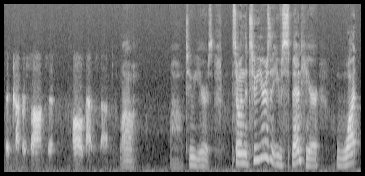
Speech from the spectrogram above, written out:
the cover songs and all that stuff. Wow, wow, two years. So in the two years that you've spent here, what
